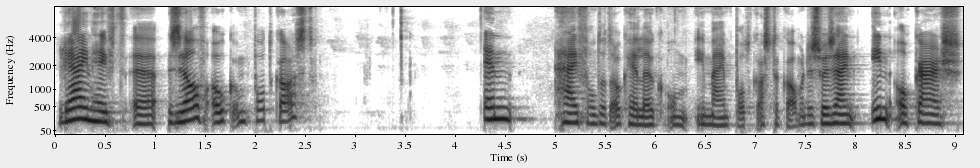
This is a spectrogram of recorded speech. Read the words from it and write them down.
Rijn heeft uh, zelf ook een podcast. En hij vond het ook heel leuk om in mijn podcast te komen. Dus we zijn in elkaars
